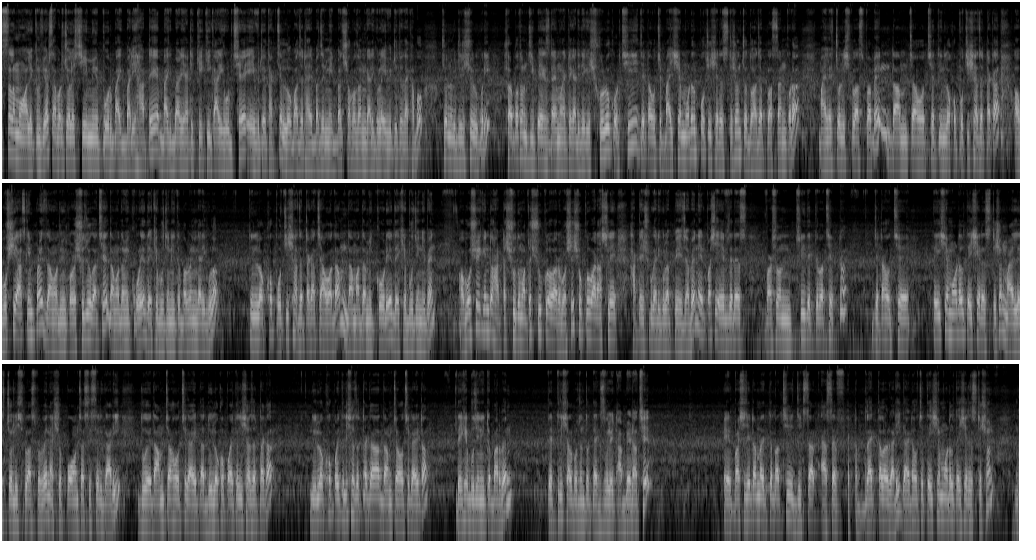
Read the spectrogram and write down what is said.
আসসালামু আলাইকুম ভিউয়ার্স আবার চলে এসেছি মিরপুর বাইক বাড়ি হাটে বাইক বাড়ি হাটে কী কী গাড়ি উঠছে এই ভিডিও থাকছে low budget high budget mid budget সকল ধরনের গাড়িগুলো এই ভিডিওতে দেখাবো। চলুন ভিডিওটি শুরু করি। সর্বপ্রথম জিপিএক্স ডায়মন্ড একটা গাড়ি থেকে শুরু করছি, যেটা হচ্ছে বাইশে মডেল পঁচিশের স্টেশন চোদ্দ হাজার প্লাস রান করা। মাইলেজ চল্লিশ প্লাস পাবেন, দাম চা হচ্ছে তিন লক্ষ পঁচিশ হাজার টাকা। অবশ্যই আস্কিং প্রাইস দামাদামি করার সুযোগ আছে। দামাদামি করে দেখে বুঝে নিতে পারবেন গাড়িগুলো। তিন লক্ষ পঁচিশ হাজার টাকা চাওয়া দাম, দামাদামি করে দেখে বুঝে নেবেন। অবশ্যই কিন্তু হাটটা শুধুমাত্র শুক্রবার বসে। শুক্রবার আসলে হাটে গাড়িগুলো পেয়ে যাবেন। এর পাশে এফজেডএস ভার্সন থ্রি দেখতে পাচ্ছি একটা, যেটা হচ্ছে তেইশে মডেল তেইশে স্টেশন মাইলেজ চল্লিশ প্লাস পাবেন, একশো পঞ্চাশ সিসির গাড়ি। দুয়ে দাম চা হচ্ছে গাড়িটা দুই লক্ষ পঁয়তাল্লিশ হাজার টাকা। দুই লক্ষ পঁয়তাল্লিশ হাজার টাকা দাম চা হচ্ছে গাড়িটা। দেখে বুঝে নিতে পারবেন। তেত্রিশ সাল পর্যন্ত ট্যাক্স ভ্যালিড আপডেট আছে। এর পাশে যেটা আমরা দেখতে পাচ্ছি জিক্সার অ্যাসেফ একটা ব্ল্যাক কালার গাড়ি। গাড়িটা হচ্ছে তেইশে মডেল তেইশের স্টেশন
